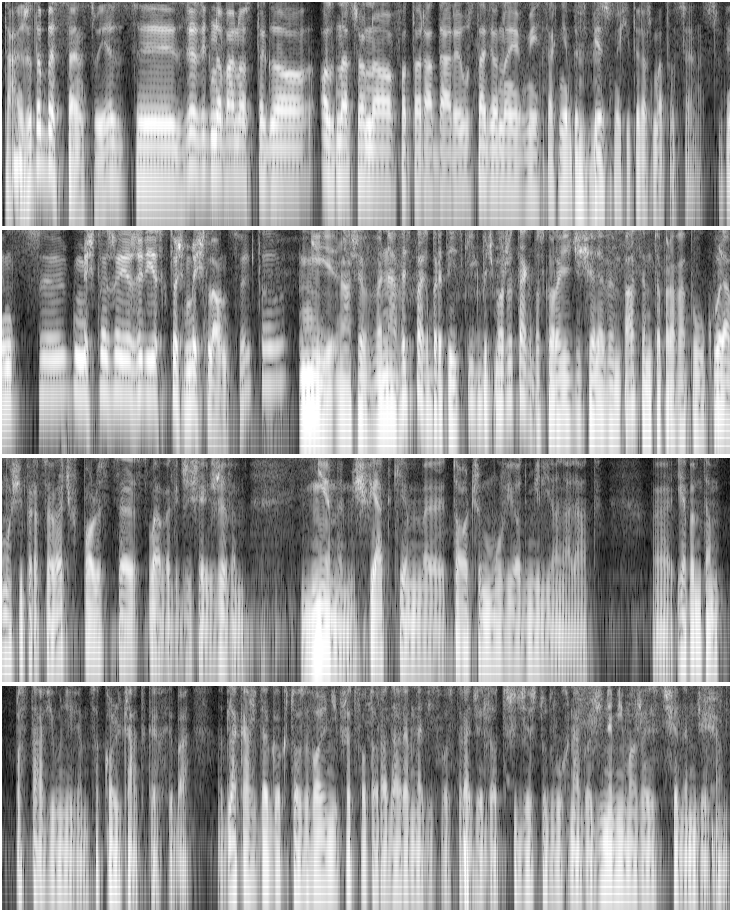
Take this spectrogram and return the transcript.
Tak, że to bez sensu jest. Y, Zrezygnowano z tego, oznaczono fotoradary, ustawiono je w miejscach niebezpiecznych i teraz ma to sens. Więc y, myślę, że jeżeli jest ktoś myślący, to Nie, znaczy na Wyspach Brytyjskich być może tak, bo skoro jedzie się lewym pasem, to prawa półkula musi pracować. W Polsce Sławek dzisiaj żywym, niemym świadkiem, e, to o czym mówię od miliona lat. E, Ja bym tam postawił, nie wiem, co kolczatkę chyba. Dla każdego, kto zwolni przed fotoradarem na Wisłostradzie do 32 na godzinę, mimo że jest 70.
